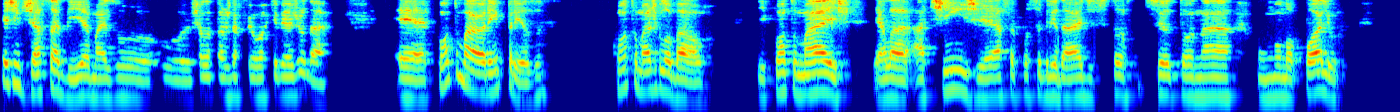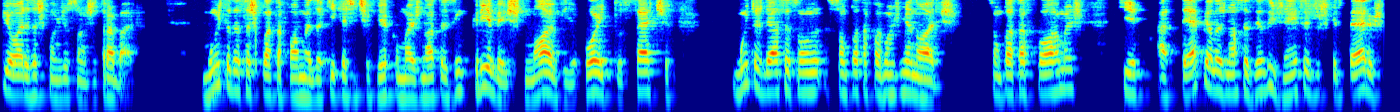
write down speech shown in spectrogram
que a gente já sabia, mas o, os relatórios da FEWORK vêm ajudar. É, quanto maior a empresa, quanto mais global e quanto mais ela atinge essa possibilidade de se, tor se tornar um monopólio, piores as condições de trabalho. Muitas dessas plataformas aqui que a gente vê com umas notas incríveis, 9, 8, 7, muitas dessas são, são plataformas menores. São plataformas que, até pelas nossas exigências dos critérios,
